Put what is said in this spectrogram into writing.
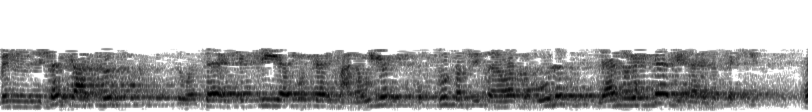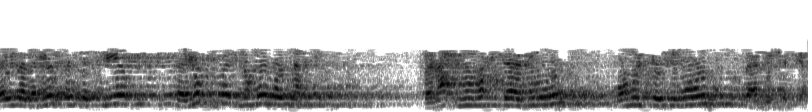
بنشجع الطفل بوسائل حسيه ووسائل معنوية خصوصا في السنوات الأولى لأنه يحتاج إلى هذا التشجيع وإذا لم يلقى التشجيع سيبطئ نمو النفس. فنحن محتاجون وملتزمون بأن نشجع.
